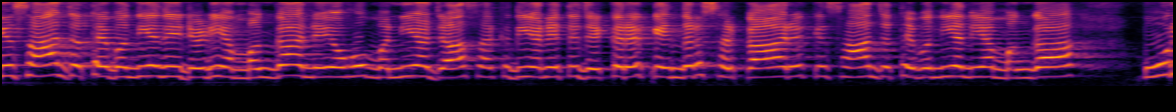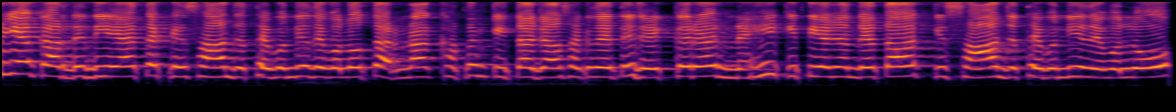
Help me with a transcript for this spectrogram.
ਕਿਸਾਨ ਜਥੇਬੰਦੀਆਂ ਦੀ ਜਿਹੜੀਆਂ ਮੰਗਾਂ ਨੇ, ਉਹ ਮੰਨੀਆਂ ਜਾ ਸਕਦੀਆਂ ਨੇ ਤੇ ਜੇਕਰ ਕੇਂਦਰ ਸਰਕਾਰ ਕਿਸਾਨ ਜਥੇਬੰਦੀਆਂ ਦੀਆਂ ਮੰਗਾਂ ਪੂਰੀਆਂ ਕਰ ਦਿੰਦੀ ਹੈ, ਤਾਂ ਕਿਸਾਨ ਜਥੇਬੰਦੀਆਂ ਦੇ ਵੱਲੋਂ ਧਰਨਾ ਖਤਮ ਕੀਤਾ ਜਾ ਸਕਦਾ ਹੈ ਤੇ ਜੇਕਰ ਨਹੀਂ ਕੀਤੀਆਂ ਜਾਂਦੇ ਤਾਂ ਕਿਸਾਨ ਜਥੇਬੰਦੀਆਂ ਦੇ ਵੱਲੋਂ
